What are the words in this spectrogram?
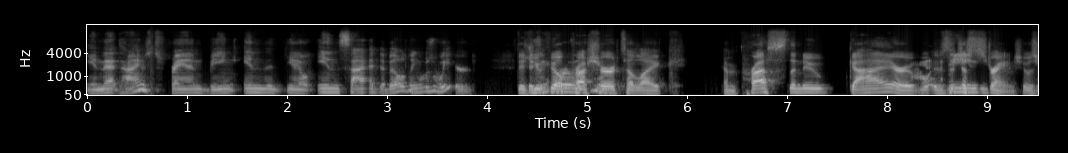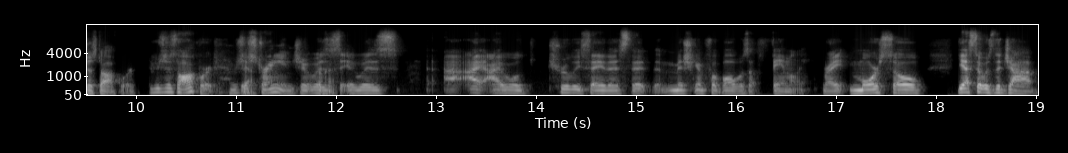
In that time span, being in the, you know, inside the building was weird. Did you feel really pressure to like impress the new guy, or I is it just strange? It was just awkward. it was just awkward. It was just strange. It was, it was, I, I will truly say this that that Michigan football was a family, right? More so, yes, it was the job.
